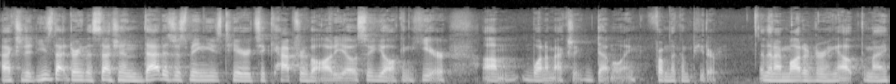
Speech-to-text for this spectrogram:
I actually did use that during the session. That is just being used here to capture the audio so y'all can hear um, what I'm actually demoing from the computer. And then I'm monitoring out my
